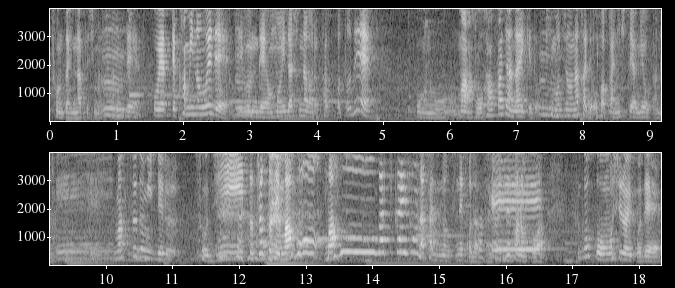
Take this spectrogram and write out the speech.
存在になってしまったので、うん、こうやって紙の上で自分で思い出しながら書くことで、このまあお墓じゃないけど、気持ちの中でお墓にしてあげようかなと思って。ま、っすぐ見てる。そうじーっとちょっとね 魔法魔法が使えそうな感じの猫だったんですねこの子は。すごく面白い子で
